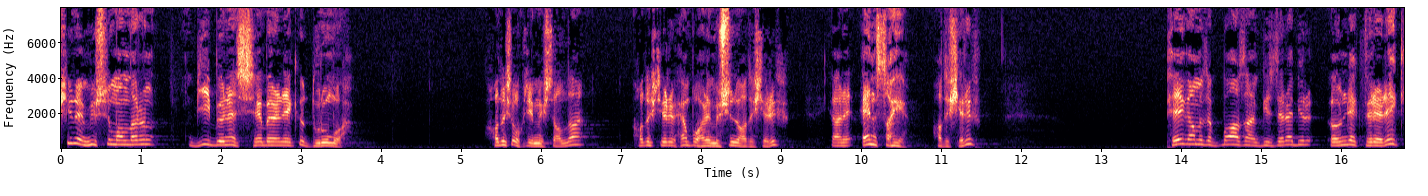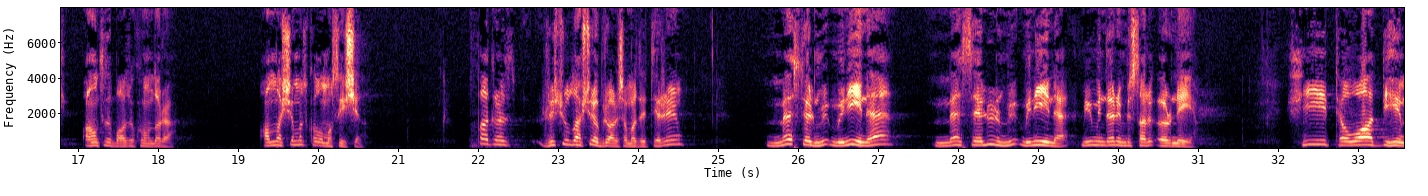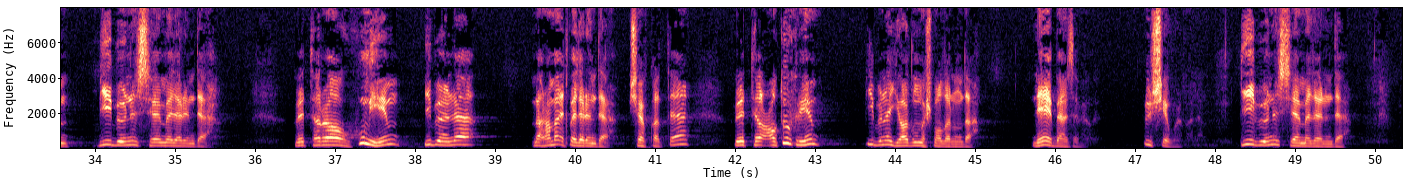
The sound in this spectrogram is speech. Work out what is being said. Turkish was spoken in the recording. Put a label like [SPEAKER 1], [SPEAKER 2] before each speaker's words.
[SPEAKER 1] Şimdi Müslümanların birbirine sevmelerindeki durumu. Hadis okuyayım inşallah. Hadis-i şerif hem Buhari Müslim'de hadis-i şerif. Yani en sahih hadis-i şerif. Peygamberimiz bazen bizlere bir örnek vererek anlatır bazı konulara. Anlaşılmaz olması için. Bakınız Resulullah bir Aleyhisselam Hazretleri Mesel müminine meselül müminine müminlerin misali örneği fi tevaddihim birbirini sevmelerinde ve terahumihim birbirine merhamet etmelerinde şefkatte ve teatufihim birbirine yardımlaşmalarında neye benzemiyor? Üç şey var böyle. Birbirini sevmelerinde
